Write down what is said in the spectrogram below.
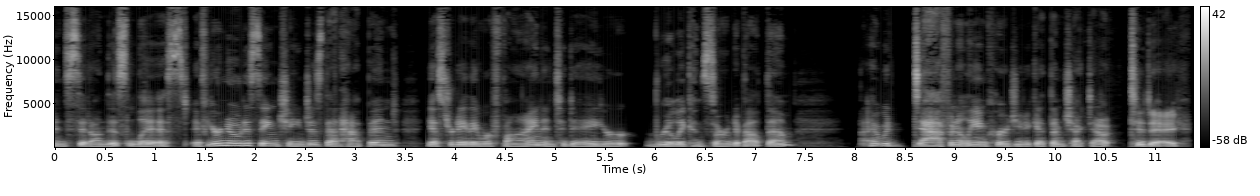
and sit on this list. If you're noticing changes that happened yesterday, they were fine, and today you're really concerned about them, I would definitely encourage you to get them checked out today.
